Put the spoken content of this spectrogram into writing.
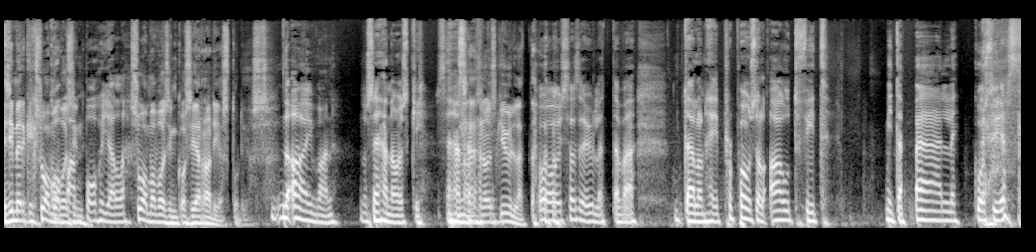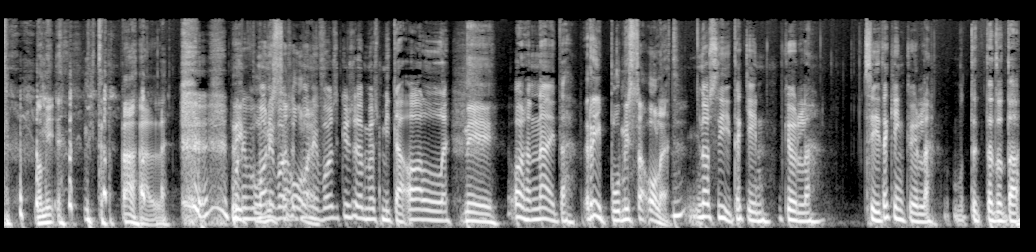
esimerkiksi Suoma voisin, pohjalla. Suoma voisin kosia radiostudiossa. No aivan. No sehän olisikin. Sehän, Sehän olisi. olisikin yllättävää. Oissa se yllättävää. Täällä on hei proposal outfit. Mitä päälle kosiassa? No mi- mitä päälle? moni, Riippuu, moni, missä voisi, olet. moni voisi kysyä myös mitä alle. Niin, Onhan näitä. riippuu missä olet. No siitäkin, kyllä. Siitäkin kyllä. Mutta että tota,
